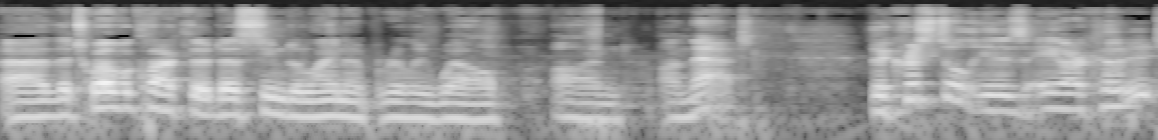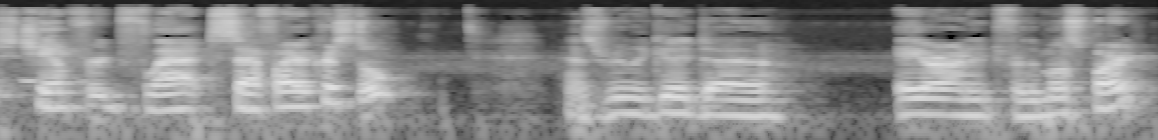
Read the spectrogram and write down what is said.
Uh, the 12 o'clock, though, does seem to line up really well on, on that. The crystal is AR coated, chamfered flat sapphire crystal. Has really good uh, AR on it for the most part.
